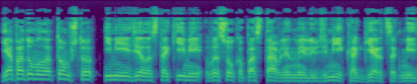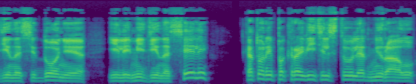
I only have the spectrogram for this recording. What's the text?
Я подумал о том, что, имея дело с такими высокопоставленными людьми, как герцог Медина Сидония или Медина Сели, которые покровительствовали адмиралу,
